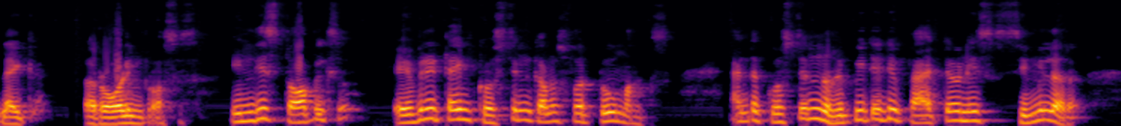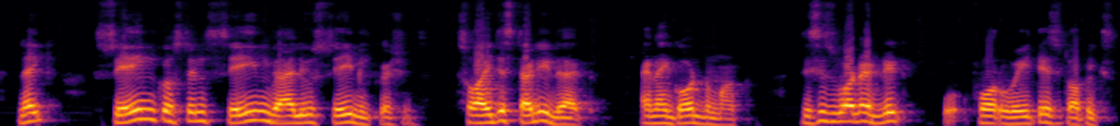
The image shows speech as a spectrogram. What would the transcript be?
like a rolling process, in these topics, every time question comes for two marks and the question repetitive pattern is similar. Like same question same value same equations. So i just studied that and i got the mark. This is what i did for weightage topics.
